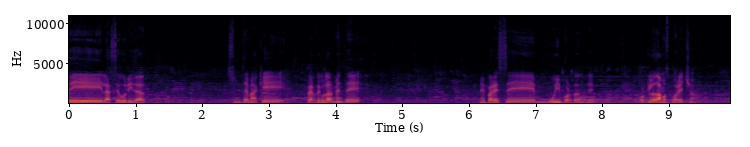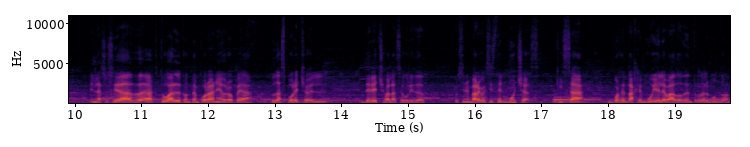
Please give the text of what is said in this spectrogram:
de la seguridad. Es un tema que particularmente me parece muy importante, porque lo damos por hecho. En la sociedad actual, contemporánea, europea, tú das por hecho el derecho a la seguridad. Pero sin embargo existen muchas, quizá un porcentaje muy elevado dentro del mundo,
